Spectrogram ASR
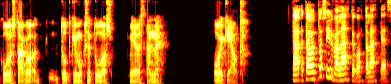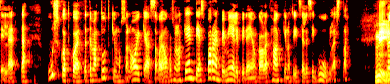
kuulostaako tutkimuksen tulos mielestänne oikealta? Tämä on tosi hyvä lähtökohta lähteä sille, että uskotko, että tämä tutkimus on oikeassa vai onko sinulla kenties parempi mielipide, jonka olet hankkinut itsellesi Googlesta? Niin. No,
